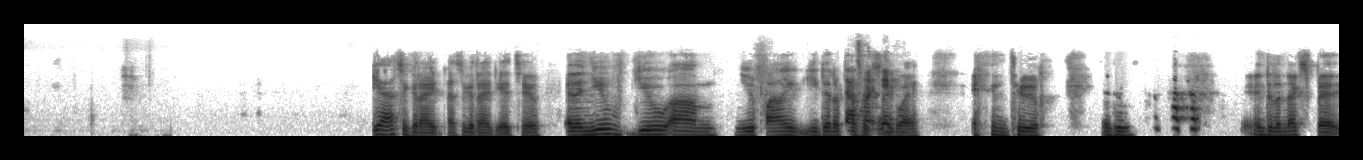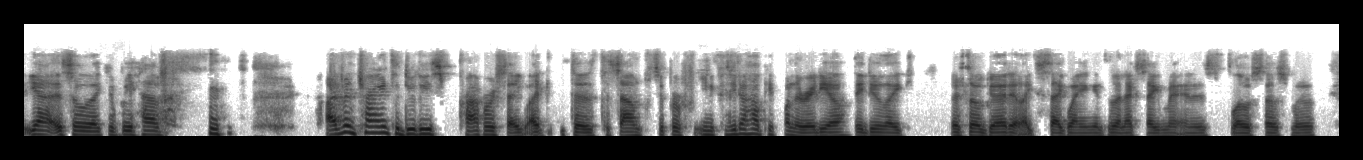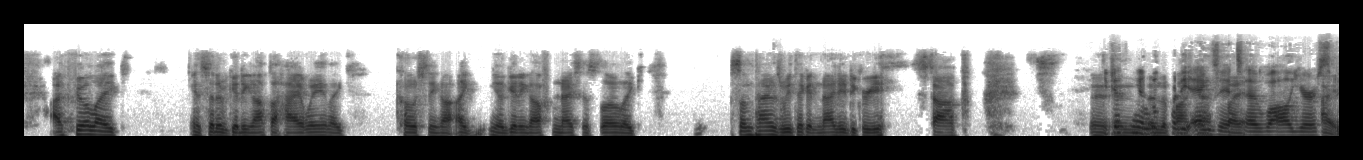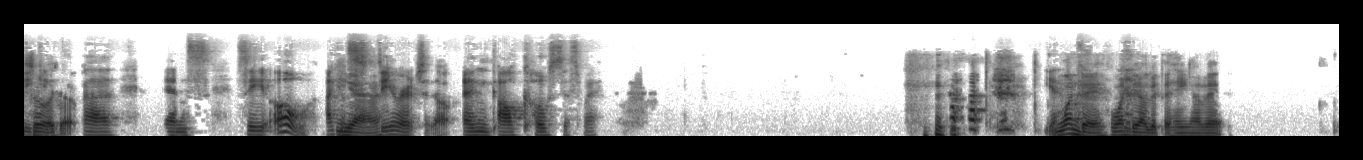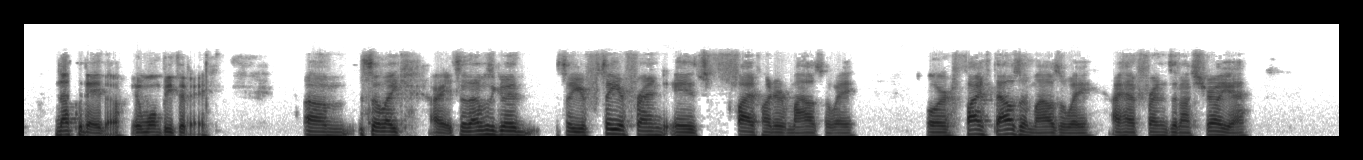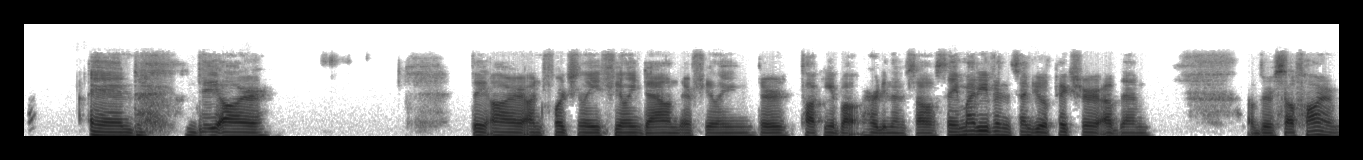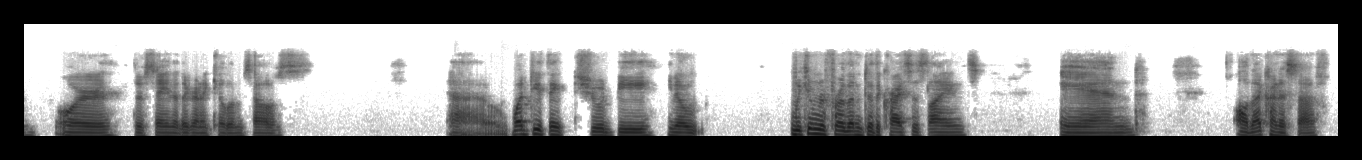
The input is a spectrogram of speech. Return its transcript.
Yeah, that's a good idea. That's a good idea too. And then you you um you finally you did a perfect segue into into into the next bit. Yeah, so like if we have I've been trying to do these proper seg like to to sound super you know because you know how people on the radio they do like they're so good at like segueing into the next segment and it flows so smooth. I feel like instead of getting off the highway like coasting on like you know getting off nice and slow like sometimes we take a 90 degree stop you just need to look for the exit uh, while you're speaking right, so like a, uh, and see oh i can yeah. steer it and i'll coast this way yeah. One day, one day I'll get the hang of it. Not today though. It won't be today. Um, so like, all right, so that was good. So your say your friend is 500 miles away or 5,000 miles away. I have friends in Australia and they are they are unfortunately feeling down. They're feeling they're talking about hurting themselves. They might even send you a picture of them of their self harm, or they're saying that they're going to kill themselves. Uh, what do you think should be, you know, we can refer them to the crisis lines and all that kind of stuff.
